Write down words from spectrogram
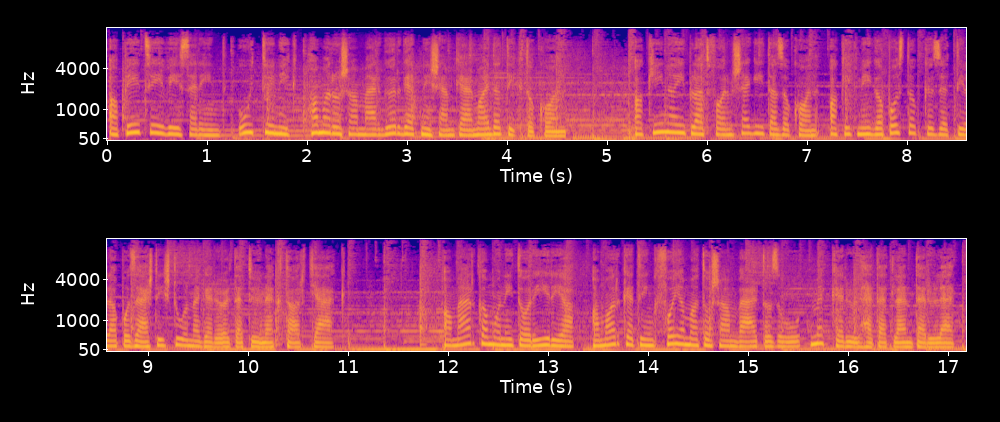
A PCV szerint úgy tűnik, hamarosan már görgetni sem kell majd a TikTokon. A kínai platform segít azokon, akik még a posztok közötti lapozást is túl megerőltetőnek tartják. A Márka Monitor írja, a marketing folyamatosan változó, megkerülhetetlen terület.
